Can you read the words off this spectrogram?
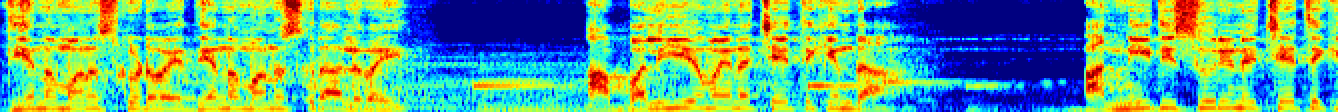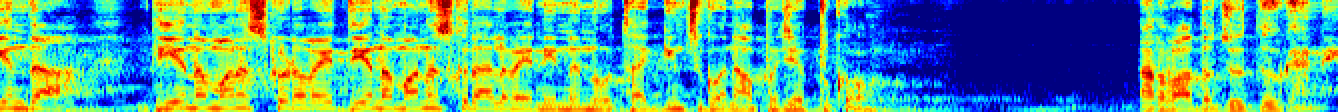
దీన మనస్కుడవై దీన మనస్కురాలువై ఆ బలీయమైన చేతి కింద ఆ నీతి సూర్యుని చేతి కింద దీన మనస్కుడవై దీన మనస్కురాలువై నిన్ను నువ్వు తగ్గించుకొని అప్పు చెప్పుకో తర్వాత చూద్దు కానీ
